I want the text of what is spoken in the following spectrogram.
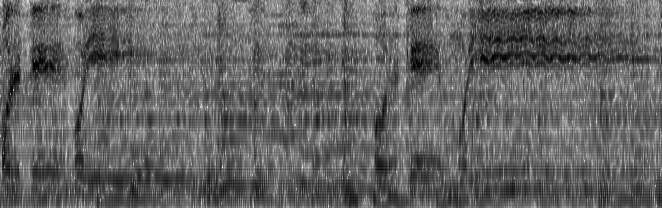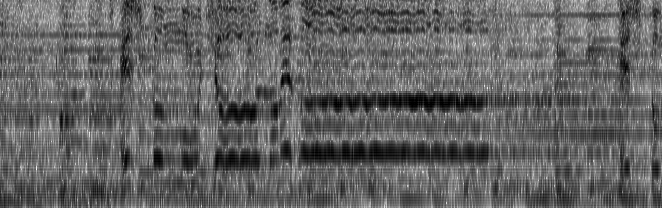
¿por qué morir? ¿Por qué morir? Es con mucho lo mejor. Es con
